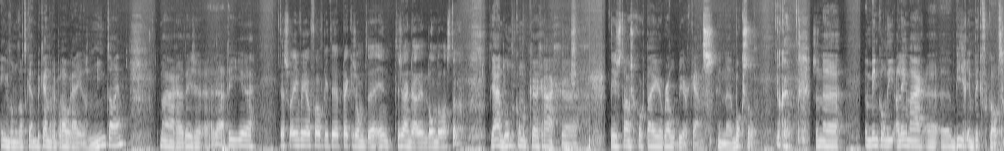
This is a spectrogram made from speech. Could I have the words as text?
een van de wat ken- bekendere brouwerijen. Dat is Meantime. Maar eh, deze, ja, die... eh, Dat is wel een van jouw favoriete plekjes om te, in te zijn daar in Londen was, toch? Ja, in Londen kom ik graag. eh. deze is trouwens gekocht bij Rebel Beer Cans in Boxel. Oké. Dat is een, eh, een winkel die alleen maar eh, eh, bier in blik verkoopt.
